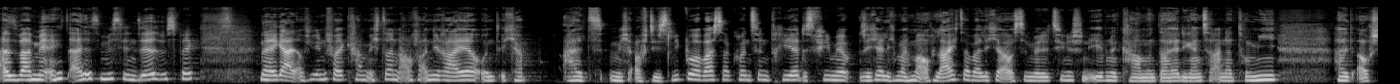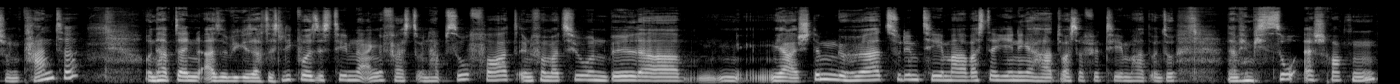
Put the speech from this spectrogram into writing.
also war mir echt alles ein bisschen sehr suspekt. Na egal, auf jeden Fall kam ich dann auch an die Reihe und ich habe halt mich auf dieses Liquorwasser konzentriert. Es fiel mir sicherlich manchmal auch leichter, weil ich ja aus der medizinischen Ebene kam und daher die ganze Anatomie halt auch schon kannte. Und habe dann, also wie gesagt, das Liquor-System da angefasst und habe sofort Informationen, Bilder, ja, Stimmen gehört zu dem Thema, was derjenige hat, was er für Themen hat und so. Da habe ich mich so erschrocken,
